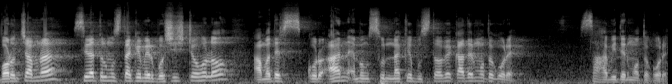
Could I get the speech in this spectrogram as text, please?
বরঞ্চ আমরা সিরাতুল মুস্তাকিমের বৈশিষ্ট্য হলো আমাদের কোরআন এবং সুন্নাকে বুঝতে হবে কাদের মতো করে? সাহাবিদের মতো করে।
